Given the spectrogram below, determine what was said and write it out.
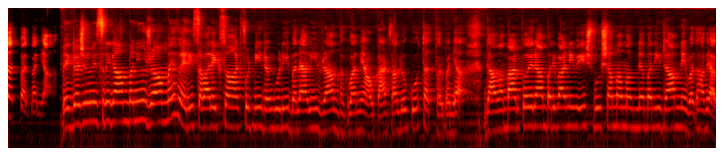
તત્પર બન્યા. મેઘરજનું એ ગામ બન્યું રામમય. વહેલી સવારે એકસો આઠ ફૂટની રંગોળી બનાવી રામ ભગવાનને આવકારતા લોકો તત્પર બન્યા. ગામમાં બાળકોએ રામ પરિવારની વેશભૂષામાં મગ્ન બની રામને વધાવ્યા.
